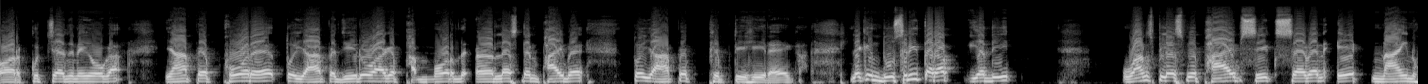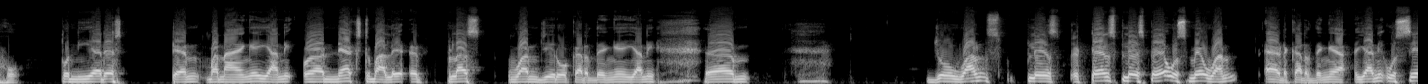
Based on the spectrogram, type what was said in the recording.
और कुछ चेंज नहीं होगा। यहाँ पे फोर है तो यहाँ पे ज़ीरो आगे मोर लेस देन फाइव है तो यहाँ पे फिफ्टी ही रहेगा। लेकिन दूसरी तरफ़ यदि वंस प्लेस पे five six seven eight nine हो तो नियरेस्ट टेन बनाएँगे, यानी नेक्स्ट वाले प्लस वन ज़ीरो कर देंगे। यानी जो वन प्लेस टेंस प्लेस पे उसमें वन ऐड कर देंगे, यानी उससे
